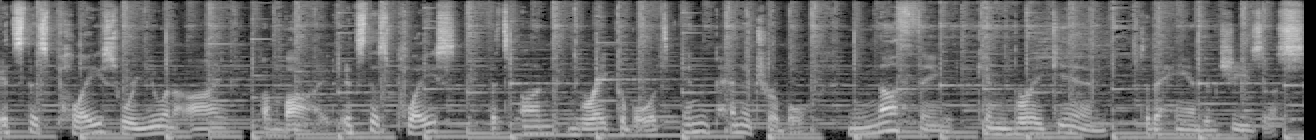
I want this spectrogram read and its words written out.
It's this place where you and I abide. It's this place that's unbreakable, it's impenetrable. Nothing can break in to the hand of Jesus.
